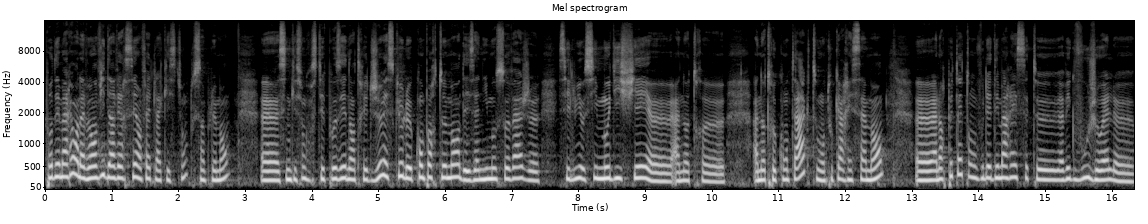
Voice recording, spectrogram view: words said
pour démarrer, on avait envie d'inverser en fait la question, tout simplement. C'est une question qu'on s'était posée d'entrée de jeu. Est-ce que le comportement des animaux sauvages s'est lui aussi modifié euh, à, notre, euh, à notre contact, ou en tout cas récemment? Euh, alors peut-être on voulait démarrer cette, avec vous, Joël,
